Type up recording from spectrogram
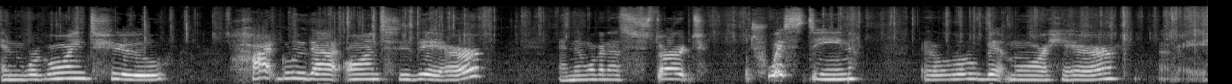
And we're going to hot glue that onto there and then we're going to start twisting it a little bit more here. Let me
